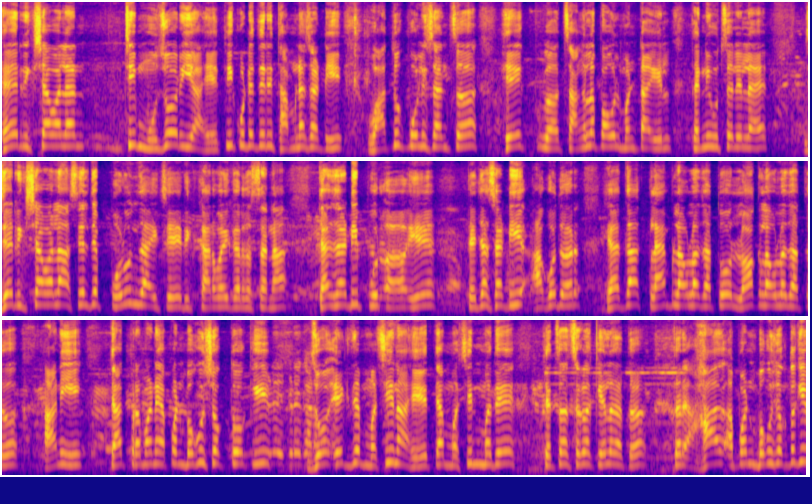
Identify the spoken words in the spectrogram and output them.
हे रिक्षावाल्यांची मुजोरी आहे. ती कुठेतरी थांबण्यासाठी वाहतूक पोलिसांचं हे एक चांगलं पाऊल म्हणता येईल त्यांनी उचललेलं आहे. जे रिक्षावाला असेल ते पळून जायचे रि- कारवाई करत असताना. त्यासाठी पुर आ, हे त्याच्यासाठी अगोदर ह्याचा क्लॅम्प लावला जातो लॉक लावलं जातं आणि त्याचप्रमाणे आपण बघू शकतो की जो एक जे मशीन आहे त्या मशीनमध्ये त्याचं सगळं केलं जातं. तर हा आपण बघू शकतो की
